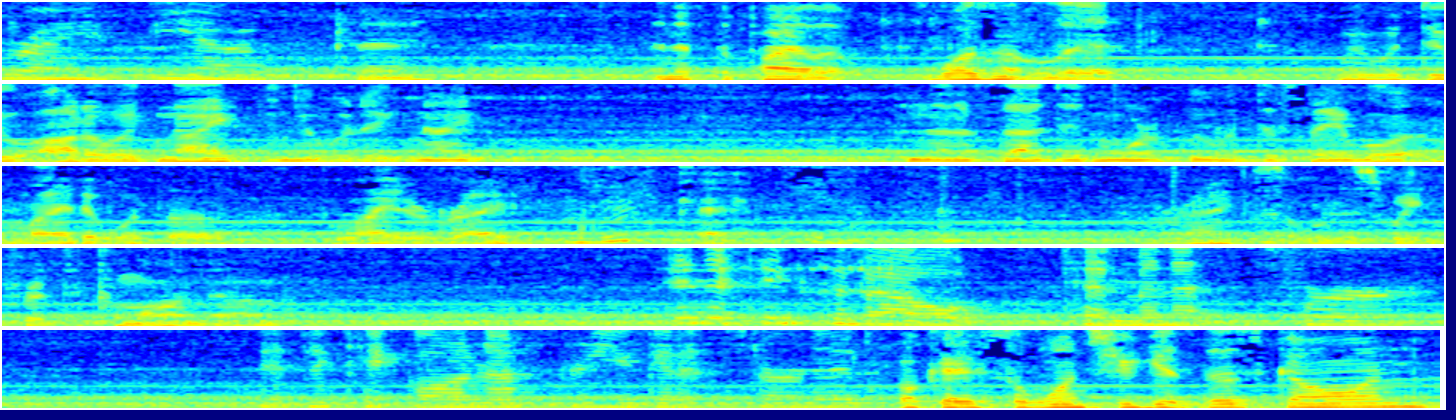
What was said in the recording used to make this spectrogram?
Right, yeah. Okay. And if the pilot wasn't lit, we would do auto ignite and it would ignite. And then if that didn't work, we would disable it and light it with a lighter, right? Mm -hmm. Okay. All right, so we're just waiting for it to come on now. And it takes about 10 minutes for it to kick on after you get it started. Okay, so once you get this going,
